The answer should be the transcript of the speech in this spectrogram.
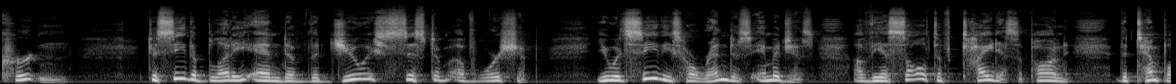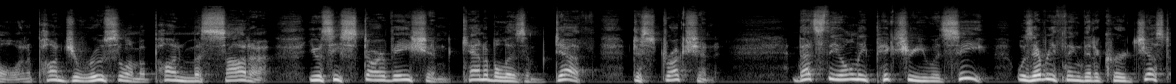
curtain to see the bloody end of the Jewish system of worship. You would see these horrendous images of the assault of Titus upon the temple and upon Jerusalem, upon Masada. You would see starvation, cannibalism, death, destruction. That's the only picture you would see, was everything that occurred just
